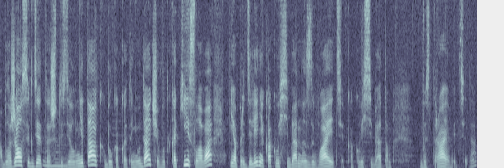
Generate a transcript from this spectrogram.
облажался где-то, mm-hmm. что сделал не так, был какая-то неудача, вот какие слова и определения, как вы себя называете, как вы себя там выстраиваете, да,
